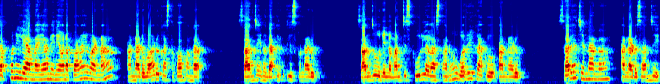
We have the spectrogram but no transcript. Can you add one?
చెప్పనీలే అన్నయ్య నేనేమైనా పరాయివాడినా అన్నాడు వాడు కాస్త కోపంగా. సంజయ్ను దగ్గరకు తీసుకున్నాడు. సంజు నిన్ను మంచి స్కూల్లో వేస్తాను వర్రీ కాకు అన్నాడు. సరే చిన్నాన్న అన్నాడు సంజయ్.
